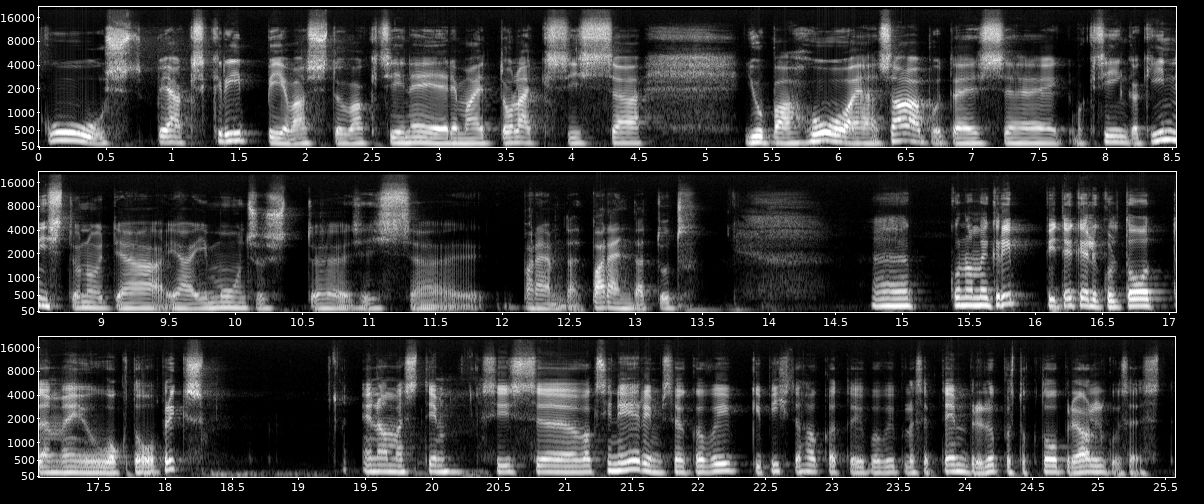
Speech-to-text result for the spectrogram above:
kuus peaks gripi vastu vaktsineerima, et oleks siis äh, juba hooaja saabudes vaktsiin ka kinnistunud ja, ja immuunsust siis parenda, parendatud? kuna me grippi tegelikult ootame ju oktoobriks enamasti, siis äh, vaktsineerimisega võibki pihta hakata juba võib-olla septembri lõpust, oktoobri algusest.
